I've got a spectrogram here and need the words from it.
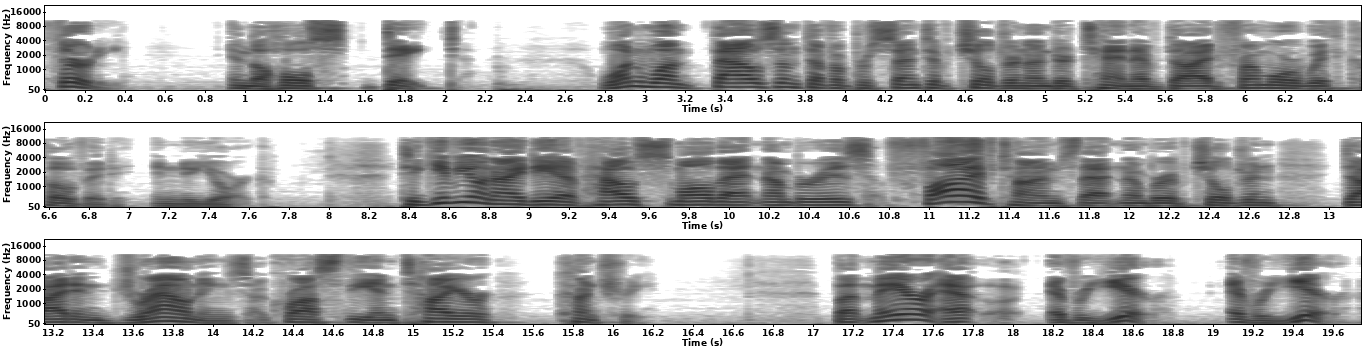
30 in the whole state. One one thousandth of a percent of children under 10 have died from or with COVID in New York. To give you an idea of how small that number is, five times that number of children died in drownings across the entire country. But Mayor, every year, every year.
